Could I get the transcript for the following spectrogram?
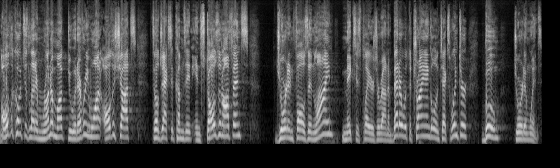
All the coaches let him run amok, do whatever he want. All the shots. Phil Jackson comes in, installs an offense. Jordan falls in line, makes his players around him better with the triangle and Tex Winter. Boom, Jordan wins.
